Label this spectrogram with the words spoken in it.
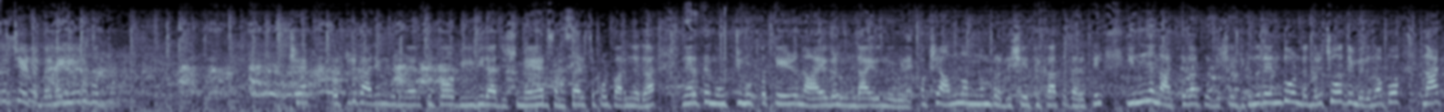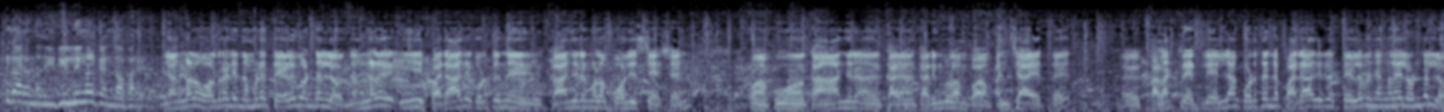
തീർച്ചയായിട്ടും ഒറ്റൊരു കാര്യം കൂടി. നേരത്തെ ഇപ്പോൾ വി വി രാജേഷ് മേയർ സംസാരിച്ചപ്പോൾ പറഞ്ഞത് നേരത്തെ നൂറ്റി മുപ്പത്തേഴ് നായകൾ ഉണ്ടായിരുന്നു ഇവിടെ. പക്ഷെ അന്നൊന്നും പ്രതിഷേധിക്കാത്ത തരത്തിൽ ഇന്ന് നാട്ടുകാർ പ്രതിഷേധിക്കുന്നത് എന്തുകൊണ്ടെന്നൊരു ചോദ്യം വരുന്നു. അപ്പോൾ നാട്ടുകാർ എന്ന രീതിയിൽ നിങ്ങൾക്ക് എന്താ പറയുന്നത് ഞങ്ങൾ ഓൾറെഡി നമ്മുടെ തെളിവുണ്ടല്ലോ. ഞങ്ങൾ ഈ പരാതി കൊടുത്തുന്ന കാഞ്ഞിരംകുളം പോലീസ് സ്റ്റേഷൻ കാഞ്ഞിര കരിങ്കുളം പഞ്ചായത്ത് കളക്ടറേറ്റിൽ എല്ലാം കൊടുത്തതിന്റെ പരാതിയുടെ തെളിവ് ഞങ്ങളിൽ ഉണ്ടല്ലോ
